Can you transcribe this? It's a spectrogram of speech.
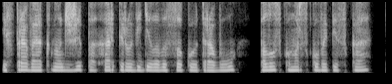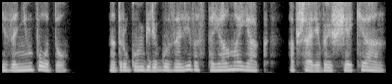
и в правое окно джипа Харпер увидела высокую траву, полоску морского песка и за ним воду. На другом берегу залива стоял маяк, обшаривающий океан.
